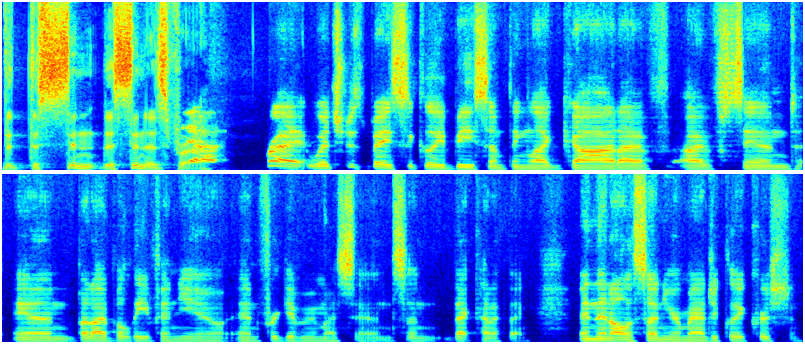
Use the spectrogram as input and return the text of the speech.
the the sin the sinner's prayer. Yeah. Right which is basically be something like god i've i've sinned and but i believe in you and forgive me my sins and that kind of thing. And then all of a sudden you're magically a christian.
